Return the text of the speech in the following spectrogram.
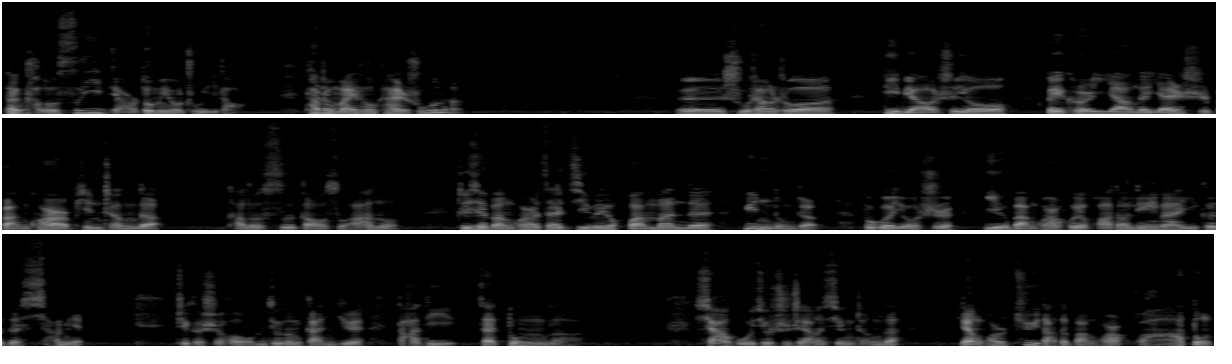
但卡洛斯一点都没有注意到，他正埋头看书呢。呃，书上说地表是由贝壳一样的岩石板块拼成的。卡洛斯告诉阿诺，这些板块在极为缓慢地运动着，不过有时一个板块会滑到另外一个的下面，这个时候我们就能感觉大地在动了。峡谷就是这样形成的，两块巨大的板块滑动。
